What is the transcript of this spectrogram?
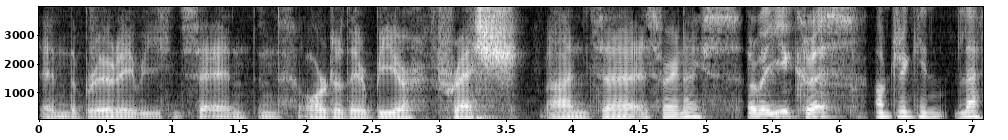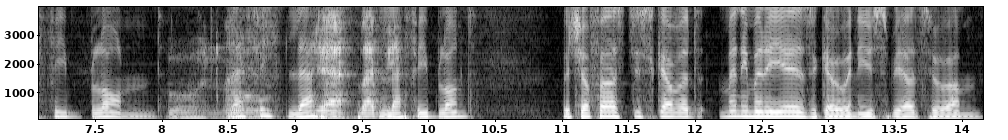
in the brewery where you can sit in and order their beer fresh, and uh, it's very nice. What about you, Chris? I'm drinking Leffy Blonde. Oh, nice. Leffy? Leff? Yeah, Leffy. Leffy Blonde. Which I first discovered many, many years ago when you used to be able to um,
